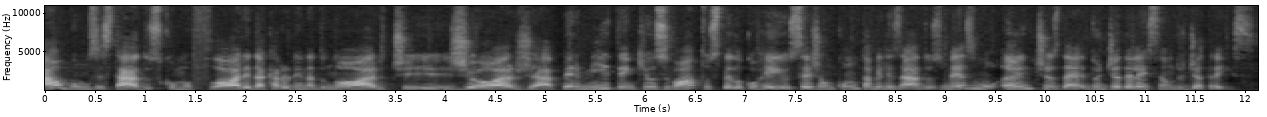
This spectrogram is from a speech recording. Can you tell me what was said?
alguns estados como Flórida, Carolina do Norte, Geórgia permitem que os votos pelo correio sejam contabilizados mesmo antes de, do dia da eleição, do dia 3.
